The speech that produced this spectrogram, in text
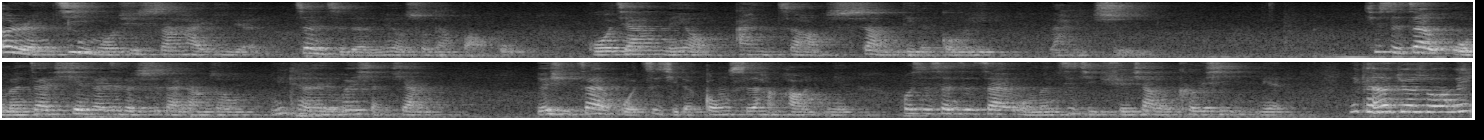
恶人计谋去杀害义人。正直的人没有受到保护，国家没有按照上帝的公义来治理。其实，在我们在现在这个时代当中，你可能也会想象，也许在我自己的公司行号里面，或是甚至在我们自己学校的科系里面，你可能会觉得说，哎，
